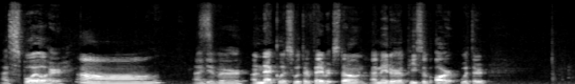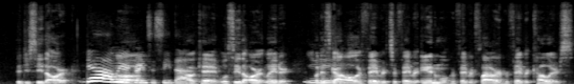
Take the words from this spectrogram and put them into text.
I spoil her. Aww. I give her a necklace with her favorite stone. I made her a piece of art with her. Did you see the art? Yeah, we oh. are going to see that. Okay, we'll see the art later. Yay. But it's got all her favorites her favorite animal, her favorite flower, her favorite colors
